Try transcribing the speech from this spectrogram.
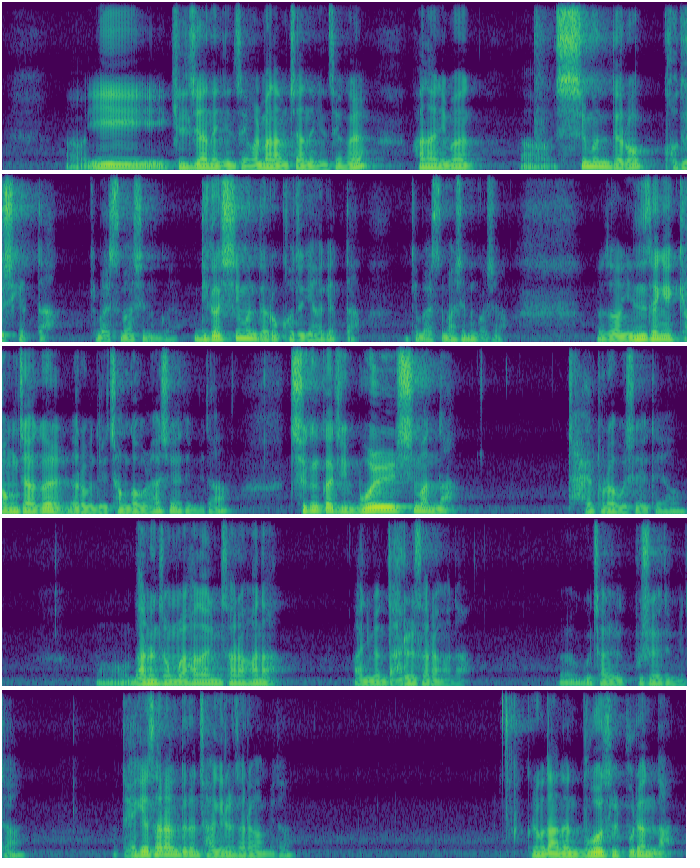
어, 이 길지 않은 인생, 얼마 남지 않은 인생을 하나님은 어, 심은 대로 거두시겠다. 이렇게 말씀하시는 거예요. 네가 심은 대로 거두게 하겠다. 이렇게 말씀하시는 거죠. 그래서 인생의 경작을 여러분들이 점검을 하셔야 됩니다. 지금까지 뭘 심었나 잘 돌아보셔야 돼요. 어, 나는 정말 하나님 사랑하나 아니면 나를 사랑하나 그걸 잘 보셔야 됩니다. 대개 사람들은 자기를 사랑합니다. 그리고 나는 무엇을 뿌렸나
